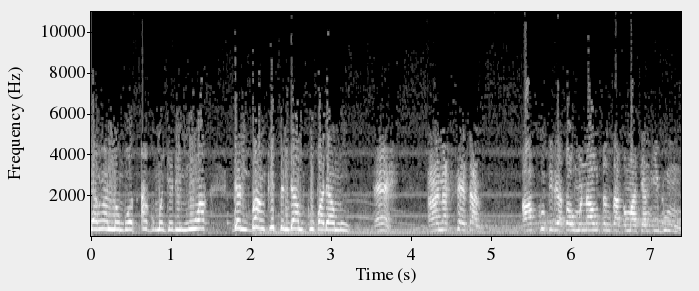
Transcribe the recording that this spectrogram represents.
Jangan membuat aku menjadi muak dan bangkit dendamku padamu. Eh, anak setan, aku tidak tahu menahu tentang kematian ibumu.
